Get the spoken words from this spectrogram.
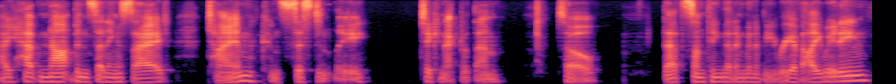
I have not been setting aside time consistently to connect with them. So that's something that I'm going to be reevaluating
